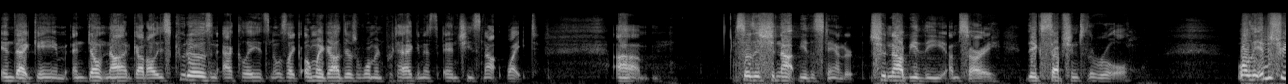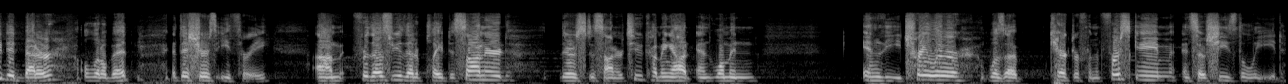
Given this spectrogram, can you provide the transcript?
in that game, and Don't Nod got all these kudos and accolades, and it was like, oh my god, there's a woman protagonist, and she's not white. Um, so this should not be the standard, should not be the, I'm sorry, the exception to the rule. Well, the industry did better a little bit at this year's E3. Um, for those of you that have played Dishonored, there's Dishonored 2 coming out, and the woman in the trailer was a character from the first game, and so she's the lead.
